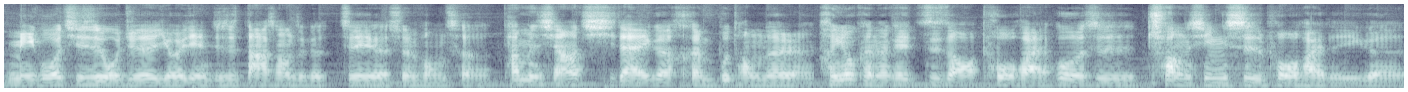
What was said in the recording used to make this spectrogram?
美国其实我觉得有一点就是搭上这个这个顺风车，他们想要期待一个很不同的人，很有可能可以制造破坏或者是创新式破坏的一个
